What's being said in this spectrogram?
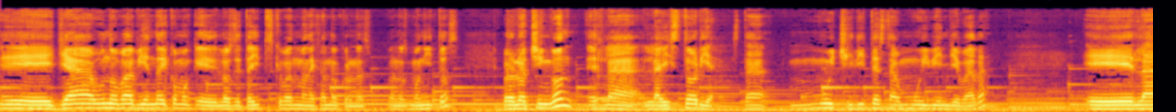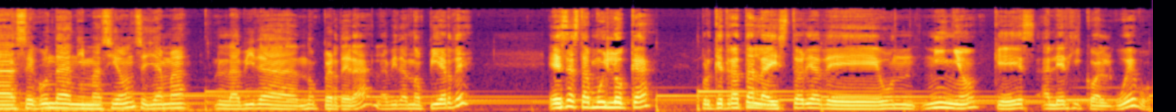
eh, ya uno va viendo ahí como que los detallitos que van manejando con, las- con los monitos. Pero lo chingón es la, la historia. Está muy chidita, está muy bien llevada. Eh, la segunda animación se llama La vida no perderá, la vida no pierde. Esta está muy loca porque trata la historia de un niño que es alérgico al huevo.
